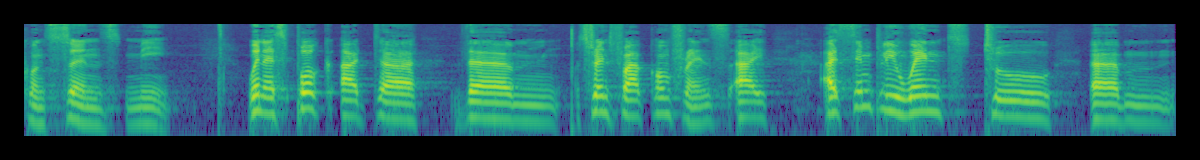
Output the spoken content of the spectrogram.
concerns me. When I spoke at uh, the um, Strange Fire conference, I, I simply went to um,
